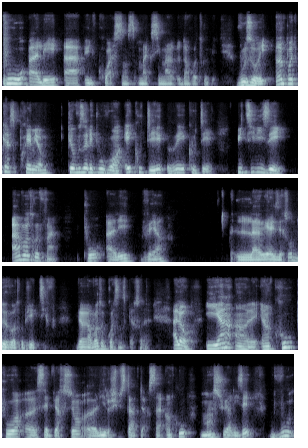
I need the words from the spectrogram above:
pour aller à une croissance maximale dans votre vie. Vous aurez un podcast premium que vous allez pouvoir écouter, réécouter, utiliser à votre fin pour aller vers la réalisation de votre objectif. vers votre croissance personnelle. Alors, il y a un, coût pour euh, cette version euh, Leadership Starter. C'est un coût mensualisé. Vous,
